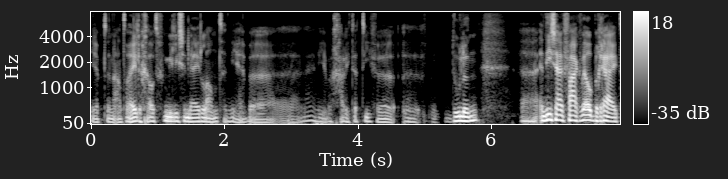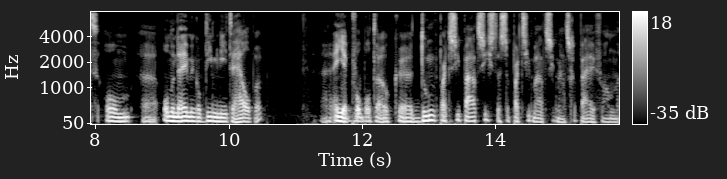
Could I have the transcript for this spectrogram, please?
Je hebt een aantal hele grote families in Nederland en die hebben, uh, die hebben caritatieve uh, doelen. Uh, en die zijn vaak wel bereid om ondernemingen op die manier te helpen. en je hebt bijvoorbeeld ook Doen-participaties. Dat is de participatiemaatschappij van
